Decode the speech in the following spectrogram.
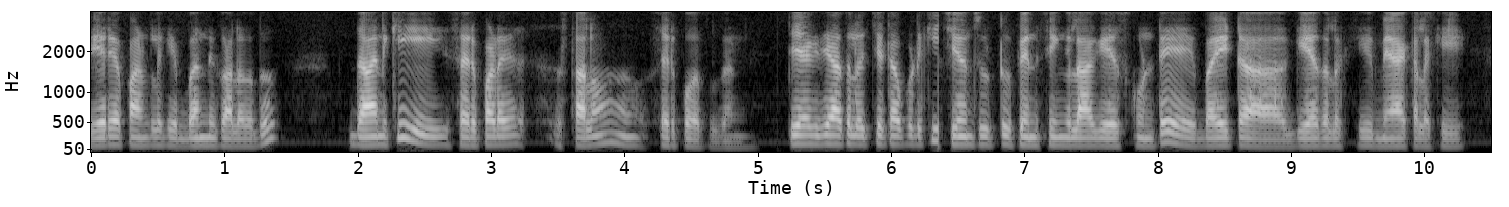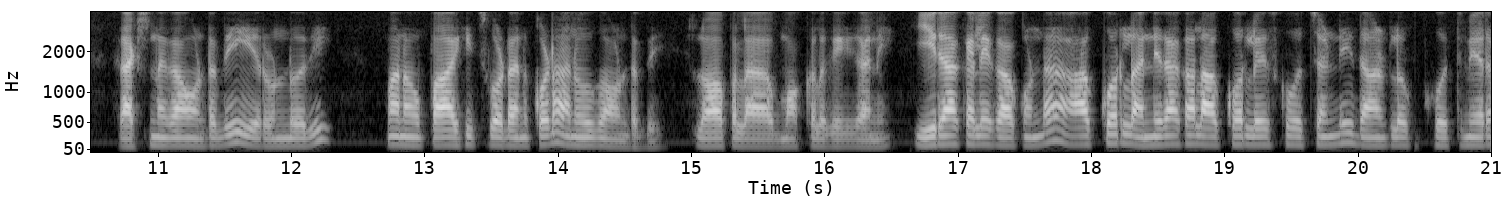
వేరే పంటలకు ఇబ్బంది కలగదు. దానికి సరిపడే స్థలం సరిపోతుందండి. తీగ జాతులు వచ్చేటప్పటికి చేను చుట్టూ ఫెన్సింగ్ లాగా వేసుకుంటే బయట గేదెలకి మేకలకి రక్షణగా ఉంటుంది. రెండోది మనం పాకించుకోవడానికి కూడా అనువుగా ఉంటుంది. లోపల మొక్కలకి కానీ ఈ రకాలే కాకుండా ఆకుకూరలు అన్ని రకాల ఆకుకూరలు వేసుకోవచ్చు అండి దాంట్లో కొత్తిమీర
